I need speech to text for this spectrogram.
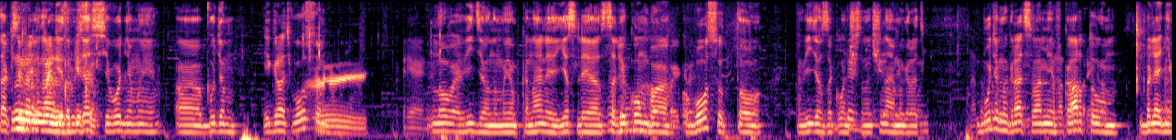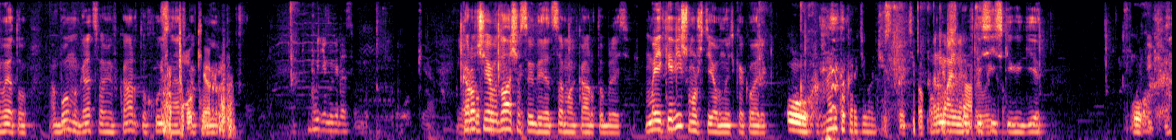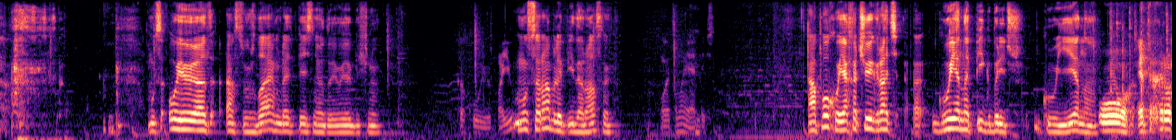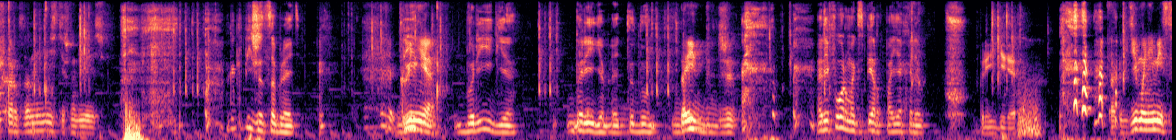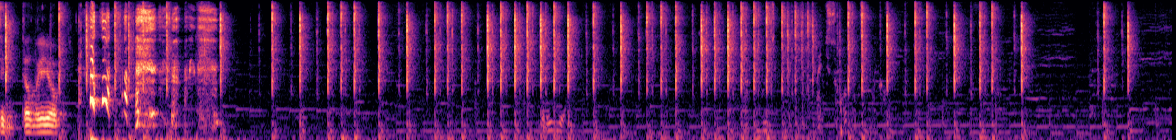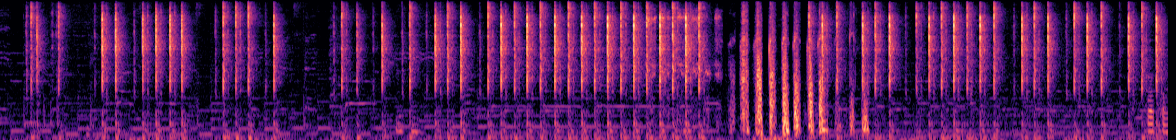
Итак, Ну, всем привет, дорогие друзья. Сегодня мы э, будем играть в Осу. Реально. Новое видео на моем канале. Если солю комбо поиграть. в Осу, то видео закончится. Начинаем играть. Будем играть с вами в карту. Бля, не в эту. А будем играть с вами в карту, хуй знает в какую. Будем играть с вами. Короче, F2 сейчас выберет сама карту, блять. Make a wish можете ёбнуть, как варик. Ух, Знаете, как Родион чисто, типа, Нормально. Ты сиськи какие. ух. Муса... Ой, от- осуждаем, блядь, песню эту уебищную. Какую? Мою? Мусора, блядь, пидорасы. О, это моя песня. А похуй, я хочу играть э, Гуена Пикбридж. Гуена. О, это хорошая карта, ты не мистишь, надеюсь. А как пишется, блядь? Гвине. Бриги. Бриги, блядь, ты дум. Бриджи. Реформ эксперт, поехали. Пригере. Так, Дима не миссы, долбоёб. что там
